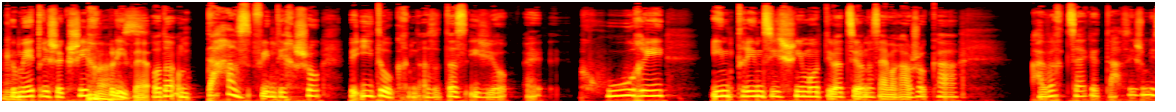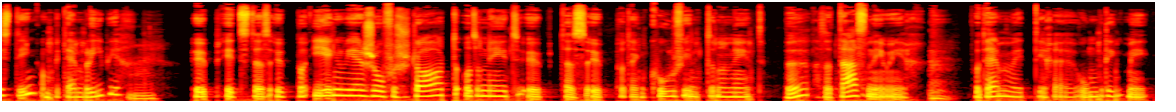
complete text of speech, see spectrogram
geometrischen Geschichte Nice. geblieben, oder? Und das finde ich schon beeindruckend. Also das ist ja eine pure intrinsische Motivation, das haben wir auch schon gehabt. Einfach zu sagen, das ist mein Ding und bei dem bleibe ich. Ob jetzt das jemand irgendwie schon versteht oder nicht, ob das jemand dann cool findet oder nicht. Also das nehme ich. Von dem will ich äh, unbedingt mehr.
